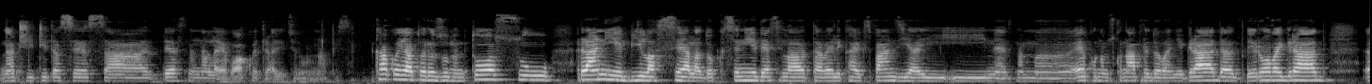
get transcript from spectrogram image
Znači, čita se sa desna na levo, ako je tradicionalno napisano. Kako ja to razumem? To su ranije bila sela dok se nije desila ta velika ekspanzija i, i ne znam, ekonomsko napredovanje grada, jer ovaj grad uh,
